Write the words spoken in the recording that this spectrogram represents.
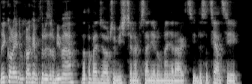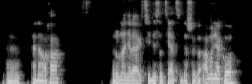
No i kolejnym krokiem, który zrobimy, no to będzie oczywiście napisanie równania reakcji dysocjacji y, NaOH, równania reakcji dysocjacji naszego amoniaku.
